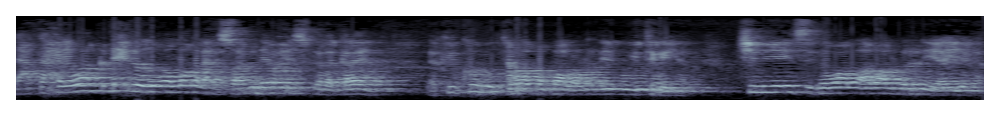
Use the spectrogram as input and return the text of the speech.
hataa xayawaanka dhexdooda waa loo kala xisaabinaya waxay is kala galeen laakiin kuwii tiraban baa la odhan iyagu way tegayaan jin iyo insiga waa la abaal marinaya iyaga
